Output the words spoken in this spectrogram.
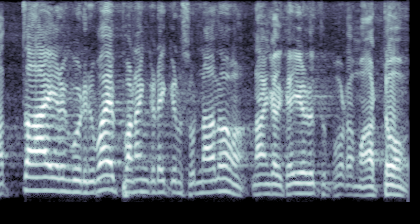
பத்தாயிரம் கோடி ரூபாய் பணம் கிடைக்குன்னு சொன்னாலும் நாங்கள் கையெழுத்து போட மாட்டோம்.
